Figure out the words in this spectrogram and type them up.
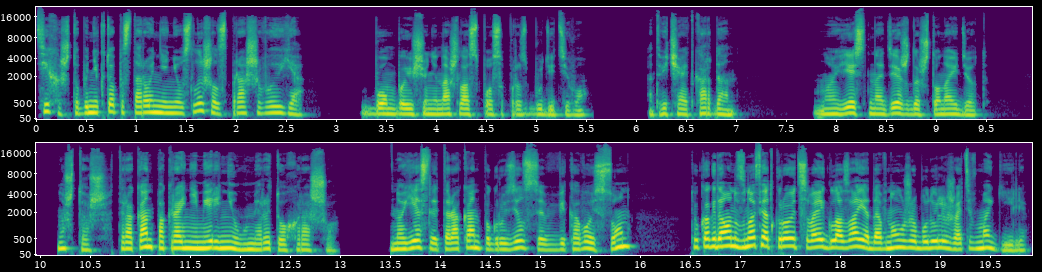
Тихо, чтобы никто посторонний не услышал, спрашиваю я — Бомба еще не нашла способ разбудить его, отвечает Кардан. Но есть надежда, что найдет. Ну что ж, таракан, по крайней мере, не умер, и то хорошо. Но если таракан погрузился в вековой сон, то когда он вновь откроет свои глаза, я давно уже буду лежать в могиле.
